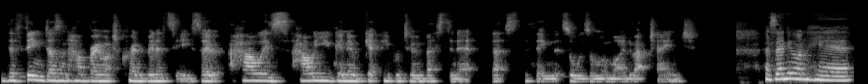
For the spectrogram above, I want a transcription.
the thing doesn't have very much credibility. So how is how are you going to get people to invest in it? That's the thing that's always on my mind about change. Has anyone here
